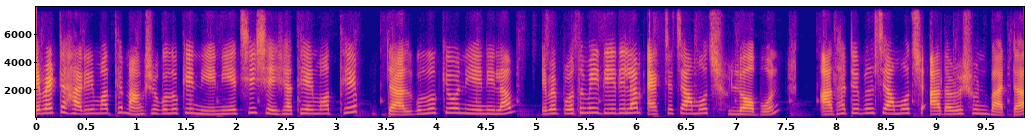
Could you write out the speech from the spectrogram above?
এবার একটা হাঁড়ির মধ্যে মাংসগুলোকে নিয়ে নিয়েছি, সেই সাথে এর মধ্যে ডালগুলোকেও নিয়ে নিলাম। এবার প্রথমেই দিয়ে দিলাম এক চা চামচ লবণ। আধা টেবিল চামচ আদা রসুন বাটা,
